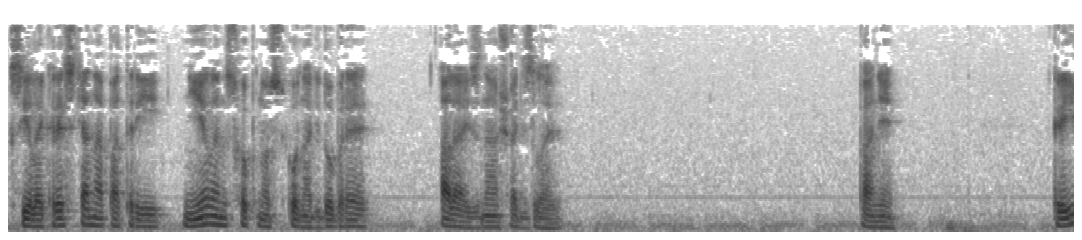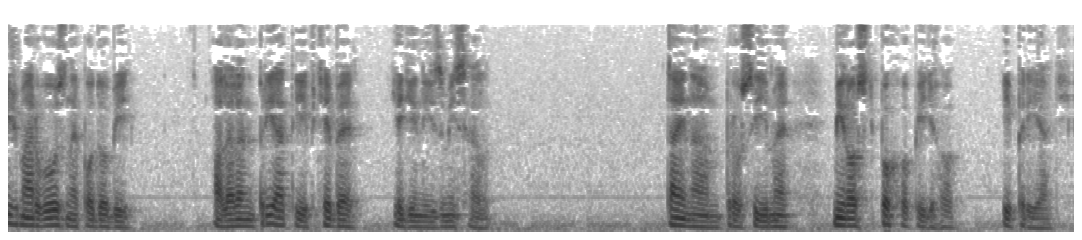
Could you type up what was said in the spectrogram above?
k sile kresťana patrí nielen schopnosť konať dobré, ale aj znášať zlé. Pane, kríž má rôzne podoby, ale len prijatý v Tebe jediný zmysel. Daj nám, prosíme, milosť pochopiť ho, i prijať.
